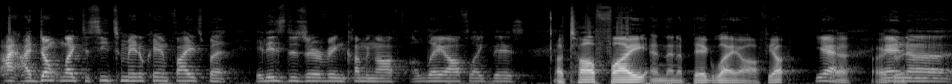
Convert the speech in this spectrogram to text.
I, I don't like to see tomato can fights, but it is deserving coming off a layoff like this. A tough fight and then a big layoff. Yep. Yeah, agree. and uh,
